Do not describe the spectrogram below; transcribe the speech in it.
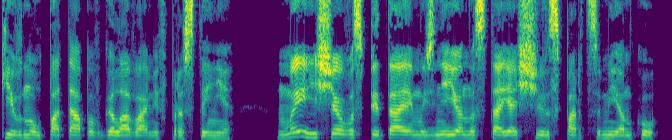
кивнул Потапов головами в простыне. «Мы еще воспитаем из нее настоящую спортсменку!»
